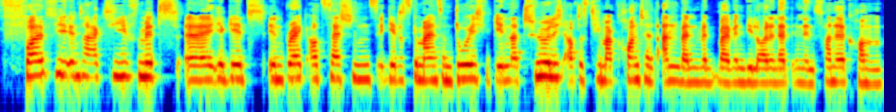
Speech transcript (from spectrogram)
voll viel interaktiv mit, äh, ihr geht in Breakout-Sessions, ihr geht es gemeinsam durch. Wir gehen natürlich auch das Thema Content an, wenn, wenn, weil wenn die Leute nicht in den Funnel kommen,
